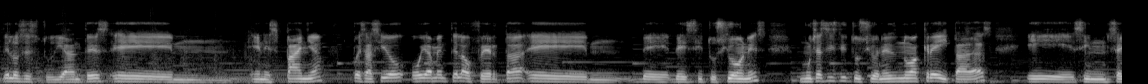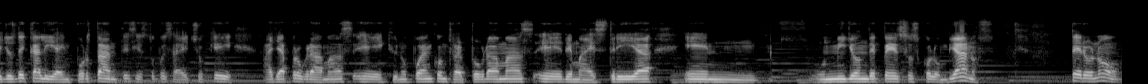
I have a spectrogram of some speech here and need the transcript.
de los estudiantes em, en España pues ha sido obviamente la oferta eh, de, instituciones, muchas instituciones no acreditadas, eh, sin sellos de calidad importantes, y esto pues ha hecho que haya programas, eh, que uno pueda encontrar programas de maestría en un millón de pesos colombianos. Pero no,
